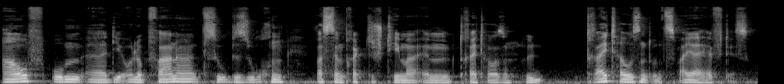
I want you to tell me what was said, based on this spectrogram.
auf, um äh, die Olopfana zu besuchen, was dann praktisch Thema im 3000 3002er Heft ist.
